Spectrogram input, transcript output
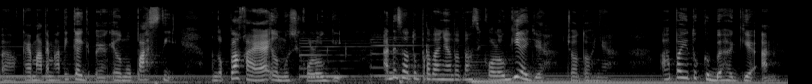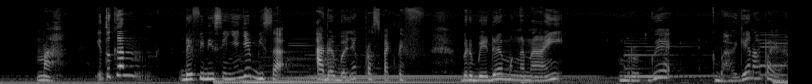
uh, kayak matematika gitu, yang ilmu pasti. Anggaplah kayak ilmu psikologi. Ada satu pertanyaan tentang psikologi aja, contohnya. Apa itu kebahagiaan? Nah, itu kan definisinya aja bisa ada banyak perspektif berbeda mengenai menurut gue kebahagiaan apa ya?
